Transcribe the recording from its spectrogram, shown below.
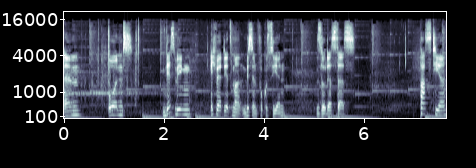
Ähm, und deswegen, ich werde jetzt mal ein bisschen fokussieren, so dass das passt hier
